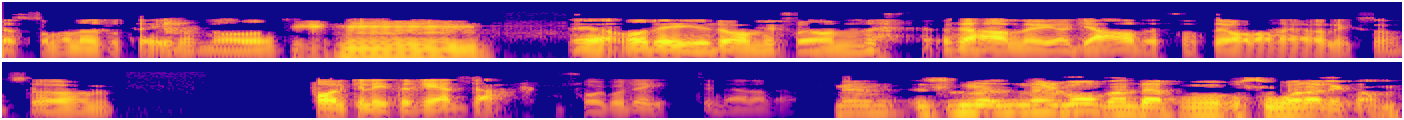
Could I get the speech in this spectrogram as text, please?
festerna nu för tiden. Och, Mm. Ja, och det är ju de ifrån det här nya gardet som står där nere liksom. Så folk är lite rädda för att gå dit emellanåt. Men när du var där på Osora liksom.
